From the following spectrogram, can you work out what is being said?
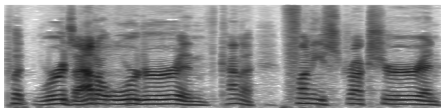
put words out of order and kind of funny structure, and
